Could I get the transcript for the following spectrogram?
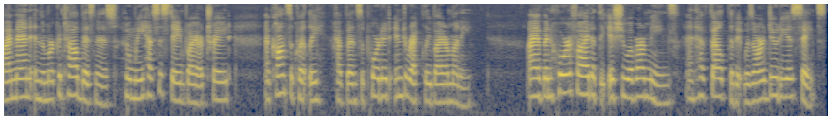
by men in the mercantile business, whom we have sustained by our trade and consequently have been supported indirectly by our money. I have been horrified at the issue of our means, and have felt that it was our duty as saints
